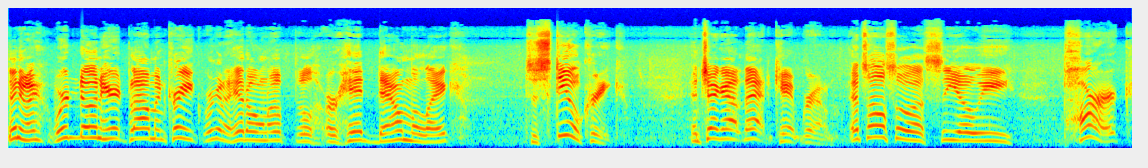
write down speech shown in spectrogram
Anyway, we're done here at Plowman Creek. We're gonna head on up the, or head down the lake to Steel Creek and check out that campground. It's also a COE park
